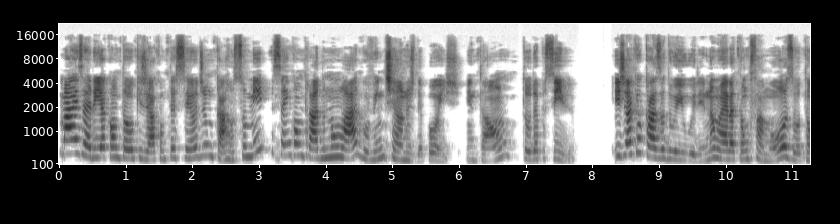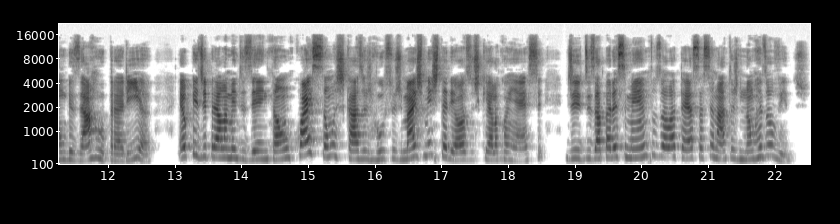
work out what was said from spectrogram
Mas Aria contou que já aconteceu de um carro sumir e ser encontrado num lago 20 anos depois. Então, tudo é possível. E já que o caso do Yuri não era tão famoso ou tão bizarro para Aria, eu pedi para ela me dizer então quais são os casos russos mais misteriosos que ela conhece de desaparecimentos ou até assassinatos não resolvidos.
